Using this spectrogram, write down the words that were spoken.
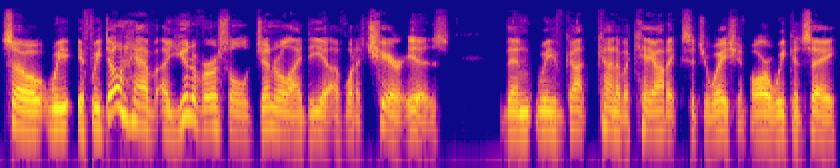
So we, if we don't have a universal general idea of what a chair is, then we've got kind of a chaotic situation. Or we could say,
